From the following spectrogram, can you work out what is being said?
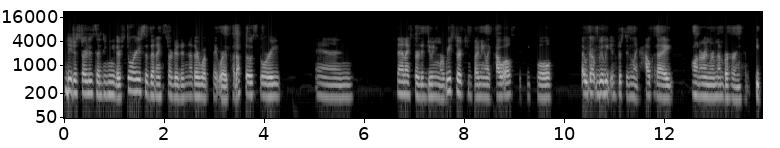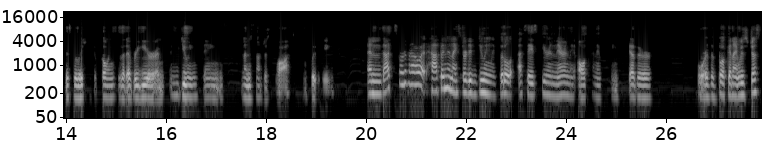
they just started sending me their stories. So then I started another website where I put up those stories. And then I started doing more research and finding like how else do people, I got really interested in like how could I honor and remember her and kind of keep this relationship going so that every year I'm, I'm doing things and then it's not just lost completely. And that's sort of how it happened. And I started doing like little essays here and there and they all kind of came together for the book. And I was just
